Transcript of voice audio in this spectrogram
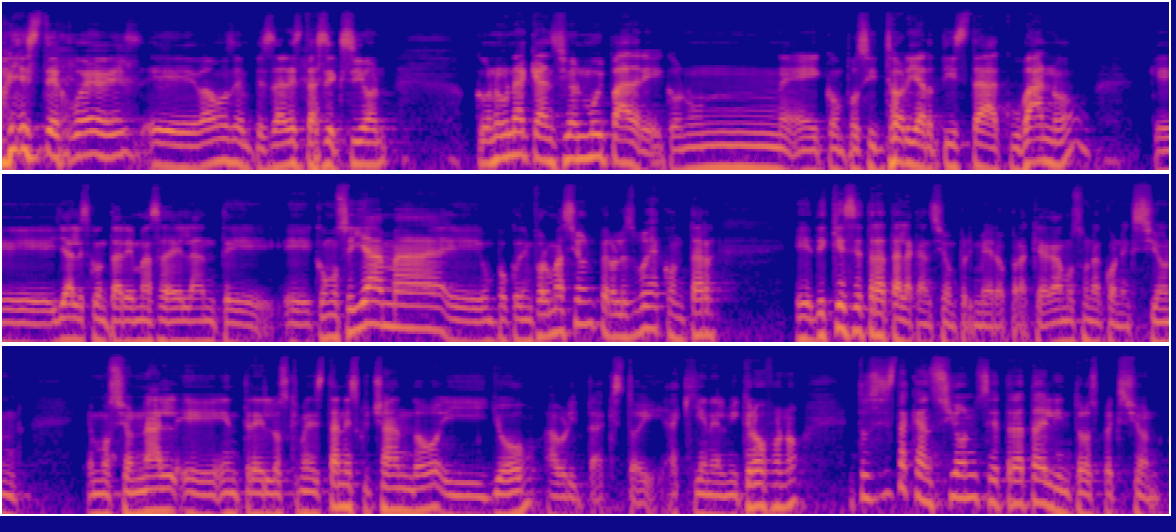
hoy este jueves eh, vamos a empezar esta sección con una canción muy padre, con un eh, compositor y artista cubano, que ya les contaré más adelante eh, cómo se llama, eh, un poco de información, pero les voy a contar de qué se trata la canción primero, para que hagamos una conexión emocional entre los que me están escuchando y yo, ahorita que estoy aquí en el micrófono. Entonces, esta canción se trata de la introspección.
